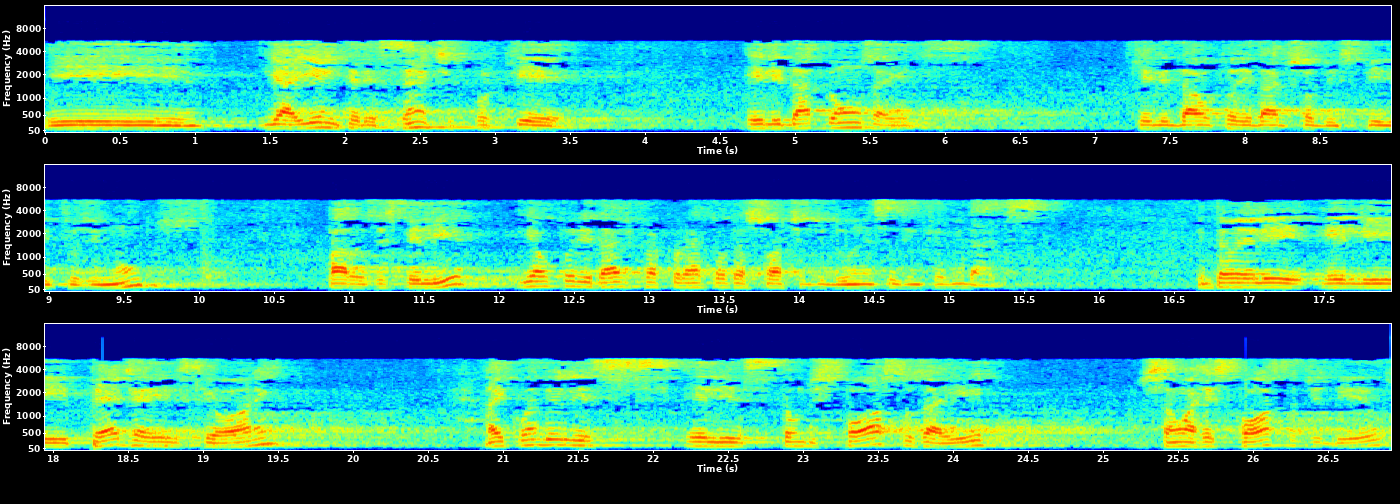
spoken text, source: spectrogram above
E, e aí é interessante porque ele dá dons a eles, que ele dá autoridade sobre espíritos imundos para os expelir e autoridade para curar toda sorte de doenças e enfermidades. Então ele, ele pede a eles que orem, aí quando eles, eles estão dispostos a ir, são a resposta de Deus,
